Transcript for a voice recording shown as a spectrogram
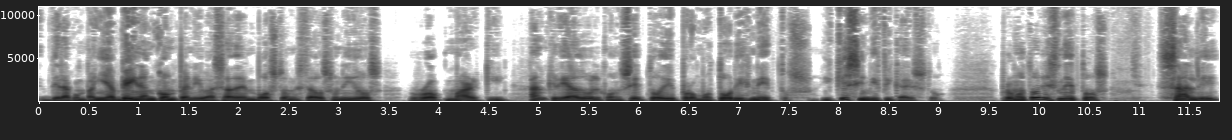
de la compañía Bain Company basada en Boston, Estados Unidos, Rob Markey, han creado el concepto de promotores netos. ¿Y qué significa esto? Promotores netos sale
